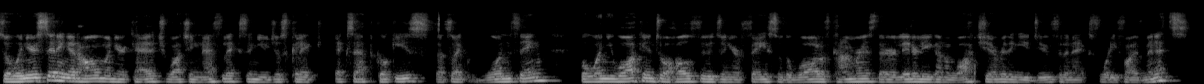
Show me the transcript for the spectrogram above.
So when you're sitting at home on your couch watching Netflix and you just click accept cookies, that's like one thing. But when you walk into a Whole Foods and you're faced with a wall of cameras that are literally going to watch everything you do for the next 45 minutes,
